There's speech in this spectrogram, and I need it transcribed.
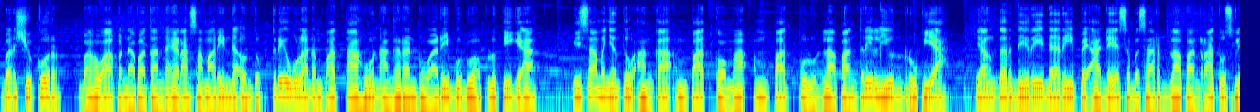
bersyukur bahwa pendapatan daerah Samarinda untuk triwulan 4 tahun anggaran 2023 bisa menyentuh angka 4,48 triliun rupiah yang terdiri dari PAD sebesar 856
